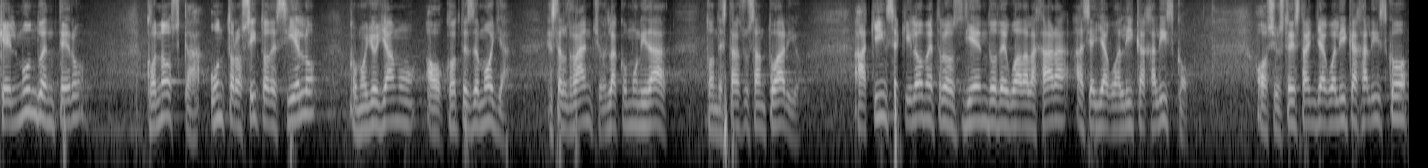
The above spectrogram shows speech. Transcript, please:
que el mundo entero conozca un trocito de cielo, como yo llamo a Ocotes de Moya. Es el rancho, es la comunidad donde está su santuario. A 15 kilómetros yendo de Guadalajara hacia Yagualica, Jalisco. O si usted está en Yagualica, Jalisco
